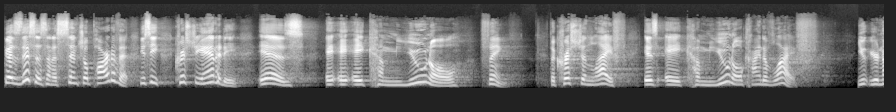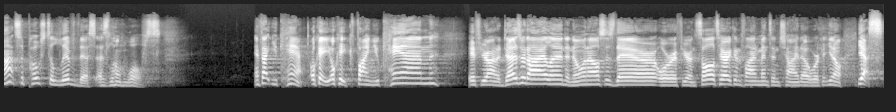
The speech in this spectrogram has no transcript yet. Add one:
because this is an essential part of it. You see, Christianity is a, a, a communal thing. The Christian life is a communal kind of life. You, you're not supposed to live this as lone wolves. In fact, you can't. Okay, okay, fine, you can if you're on a desert island and no one else is there, or if you're in solitary confinement in China, working, you know, yes,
